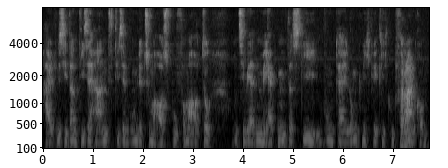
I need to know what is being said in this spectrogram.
halten Sie dann diese Hand, diese Wunde zum Auspuff vom Auto und Sie werden merken, dass die Wundheilung nicht wirklich gut vorankommt.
